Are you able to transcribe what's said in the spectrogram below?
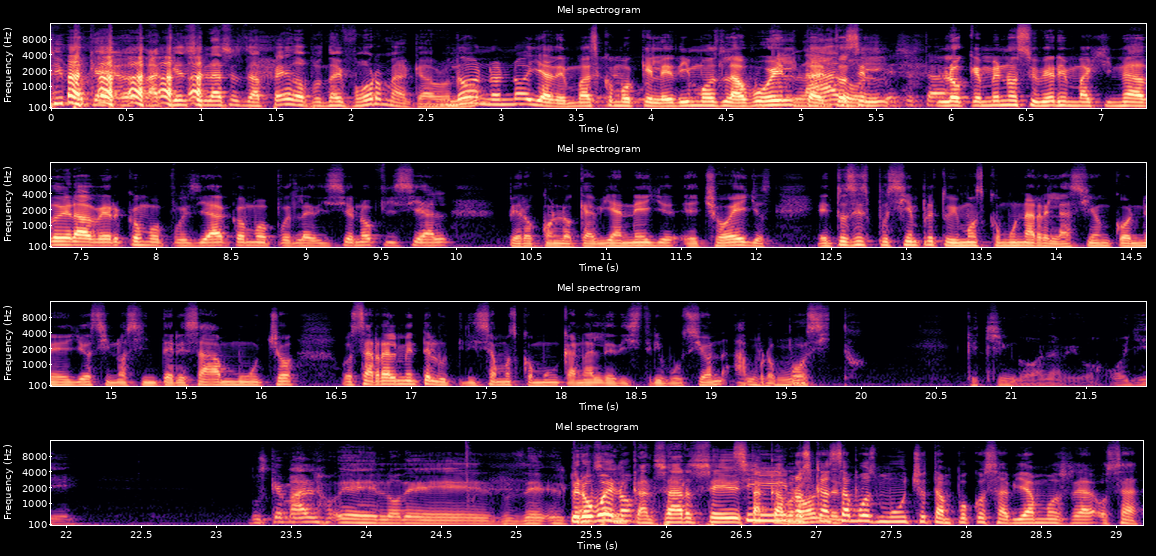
Sí, porque a quién se le haces de a pedo, pues no hay forma, cabrón. No, no, no, y además como que le dimos la vuelta. Claro, Entonces el- eso está- lo que menos se hubiera imaginado era ver como pues ya como pues la edición oficial pero con lo que habían ello- hecho ellos. Entonces, pues siempre tuvimos como una relación con ellos y nos interesaba mucho. O sea, realmente lo utilizamos como un canal de distribución a propósito. Qué chingón, amigo. Oye. Pues qué mal eh, lo de, pues, de- el Pero bueno, el cansarse. Sí, está cabrón. nos cansamos mucho, tampoco sabíamos, real- o sea,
